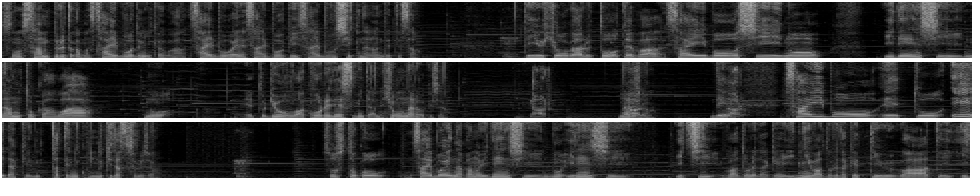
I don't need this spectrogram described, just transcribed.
そのサンプルとか、まあ、細胞でもいいから、細胞 A、細胞 B、細胞 C って並んでてさ、うんっていう表があると、例えば、細胞 C の遺伝子なんとかは、の、えっと、量はこれですみたいな表になるわけじゃん。なる。なるじゃん。で。細胞、えっ、と、A だけ縦にこう抜き出すするじゃん。うんそうすると、こう、細胞 A の中の遺伝子の遺伝子1はどれだけ、2はどれだけっていう、わーって、い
